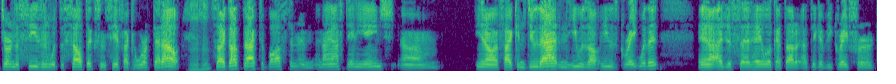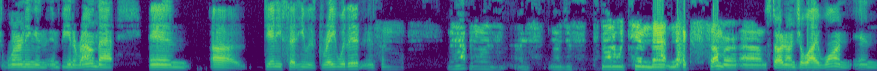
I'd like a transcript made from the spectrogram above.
during the season with the Celtics and see if I can work that out. Mm-hmm. So I got back to Boston and, and I asked Danny Ainge, um, you know, if I can do that, and he was uh, he was great with it. And I just said, hey, look, I thought I think it'd be great for learning and, and being around that. And uh, Danny said he was great with it, and so what happened was I you know, just started with Tim that next summer, um, started on July 1, and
